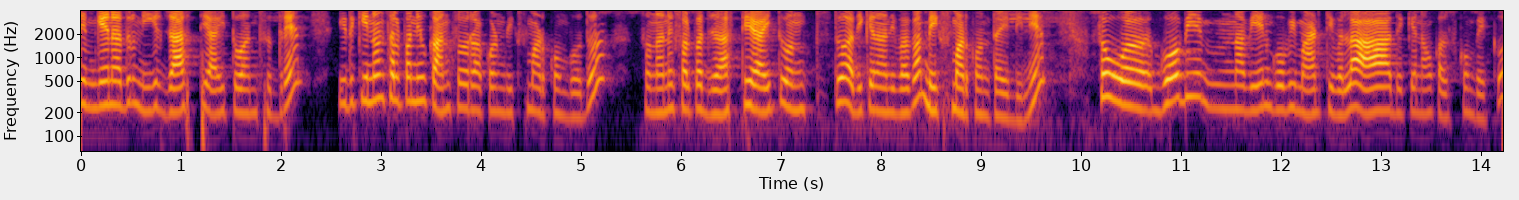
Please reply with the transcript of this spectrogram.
ನಿಮಗೇನಾದರೂ ನೀರು ಜಾಸ್ತಿ ಆಯಿತು ಅನಿಸಿದ್ರೆ ಇದಕ್ಕೆ ಇನ್ನೊಂದು ಸ್ವಲ್ಪ ನೀವು ಕಾರ್ನ್ಫ್ಲೋರ್ ಹಾಕ್ಕೊಂಡು ಮಿಕ್ಸ್ ಮಾಡ್ಕೊಬೋದು. ಸೊ ನನಗೆ ಸ್ವಲ್ಪ ಜಾಸ್ತಿ ಆಯಿತು ಅನಿಸ್ತು, ಅದಕ್ಕೆ ನಾನು ಇವಾಗ ಮಿಕ್ಸ್ ಮಾಡ್ಕೊತಾ ಇದ್ದೀನಿ. ಸೊ ಗೋಬಿ, ನಾವೇನು ಗೋಬಿ ಮಾಡ್ತೀವಲ್ಲ, ಆ ಅದಕ್ಕೆ ನಾವು ಕಲಿಸ್ಕೊಬೇಕು.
